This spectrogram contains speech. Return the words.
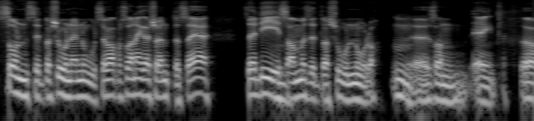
Sånn situasjonen er nå, så i hvert fall sånn jeg har skjønt det, så er, så er de i mm. samme situasjon nå, da. Mm. Eh, sånn egentlig. Så,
